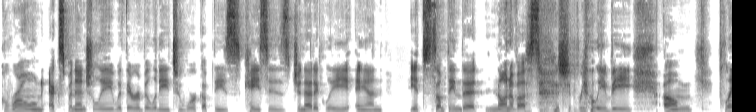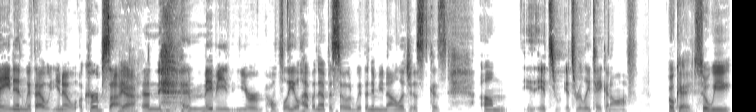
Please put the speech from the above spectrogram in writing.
grown exponentially with their ability to work up these cases genetically and it's something that none of us should really be um, playing in without, you know, a curbside. Yeah. And, and maybe you're hopefully you'll have an episode with an immunologist because um, it's it's really taken off. Okay, so we,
